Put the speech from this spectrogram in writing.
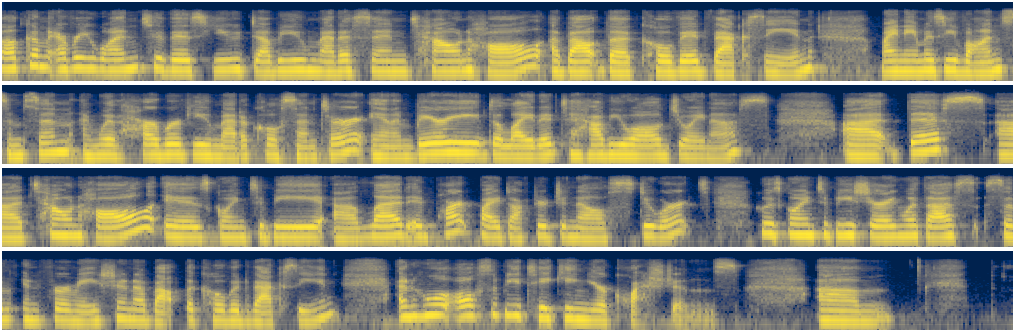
Welcome, everyone, to this UW Medicine town hall about the COVID vaccine. My name is Yvonne Simpson. I'm with Harborview Medical Center, and I'm very delighted to have you all join us. Uh, this uh, town hall is going to be uh, led in part by Dr. Janelle Stewart, who's going to be sharing with us some information about the COVID vaccine and who will also be taking your questions. Um,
